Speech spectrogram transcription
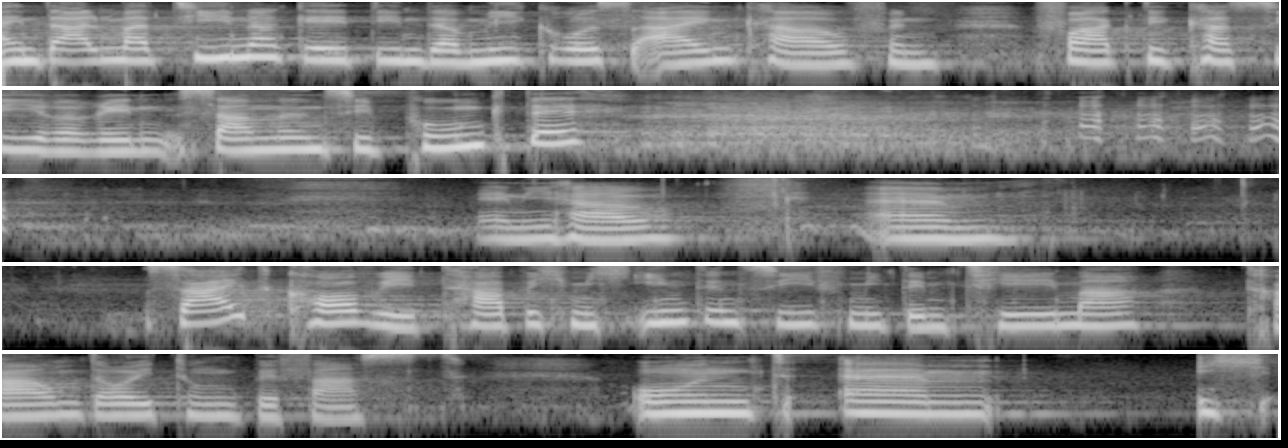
Ein Dalmatiner geht in der Mikros einkaufen, fragt die Kassiererin, sammeln Sie Punkte? Anyhow. Ähm, seit Covid habe ich mich intensiv mit dem Thema Traumdeutung befasst. Und ähm, ich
